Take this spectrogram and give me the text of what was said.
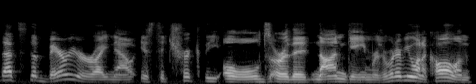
that's the barrier right now is to trick the olds or the non-gamers or whatever you want to call them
